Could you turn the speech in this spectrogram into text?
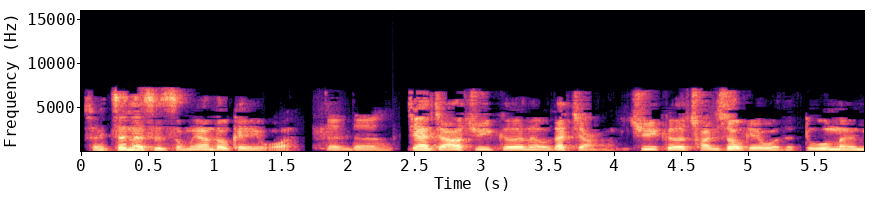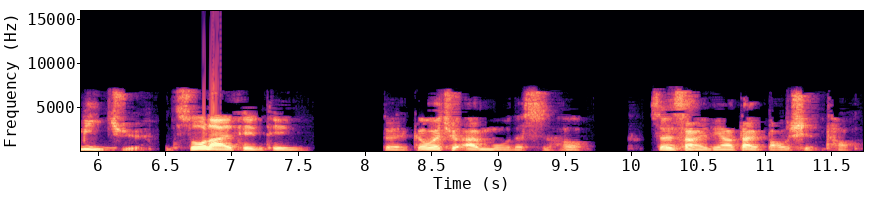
所以真的是怎么样都可以玩，真的。既然讲到居哥呢，我在讲居哥传授给我的独门秘诀，说来听听。对，各位去按摩的时候。身上一定要带保险套，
